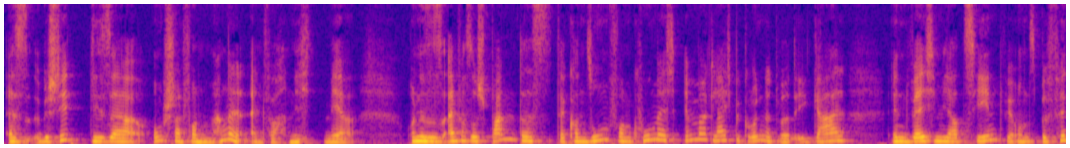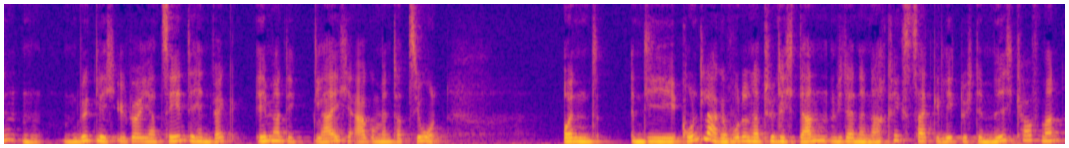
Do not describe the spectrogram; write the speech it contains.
Es besteht dieser Umstand von Mangel einfach nicht mehr. Und es ist einfach so spannend, dass der Konsum von Kuhmilch immer gleich begründet wird, egal in welchem Jahrzehnt wir uns befinden und wirklich über Jahrzehnte hinweg immer die gleiche Argumentation. Und die Grundlage wurde natürlich dann wieder in der Nachkriegszeit gelegt durch den Milchkaufmann.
